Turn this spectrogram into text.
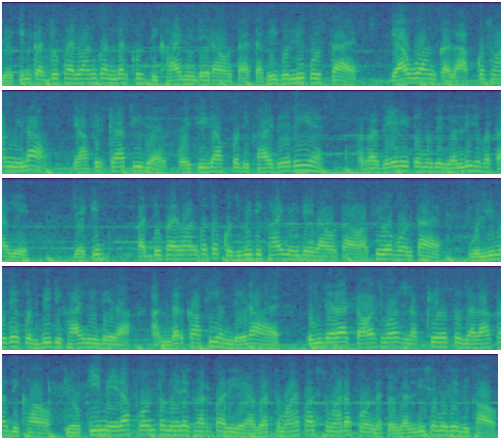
लेकिन कद्दू पहलवान को अंदर कुछ दिखाई नहीं दे रहा होता है। तभी गुल्ली पूछता है, क्या हुआ अंकल? आपको सौन मिला? या फिर क्या चीज़ है? कोई चीज़ आपको दिखाई दे रही है? अगर दे रही तो मुझे जल्दी से बताइए। लेकिन कद्दू पहलवान को तो कुछ भी दिखाई नहीं दे रहा होता और फिर वो बोलता है, गुल्ली मुझे कुछ भी दिखाई नहीं दे रहा। अंदर काफ़ी अंधेरा है। तुम जरा टॉर्च वॉर्च रखे हो तो जला कर दिखाओ, क्योंकि मेरा फ़ोन तो मेरे घर पर ही है। अगर तुम्हारे पास तुम्हारा फ़ोन है तो जल्दी से मुझे दिखाओ।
